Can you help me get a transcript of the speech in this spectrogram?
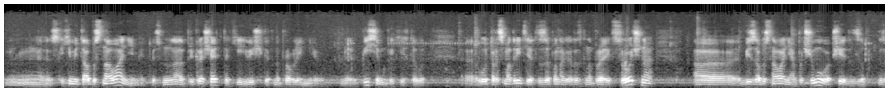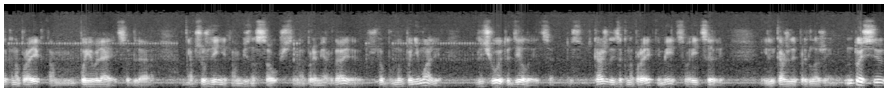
с какими-то обоснованиями. То есть ну, надо прекращать такие вещи, как направление э, писем каких-то вот Э, вот рассмотрите этот законопроект срочно, а без обоснования, а почему вообще этот законопроект там появляется для обсуждения там, бизнес-сообщества, например, да, чтобы мы понимали, для чего это делается. То есть каждый законопроект имеет свои цели или каждое предложение. Ну, то есть э,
